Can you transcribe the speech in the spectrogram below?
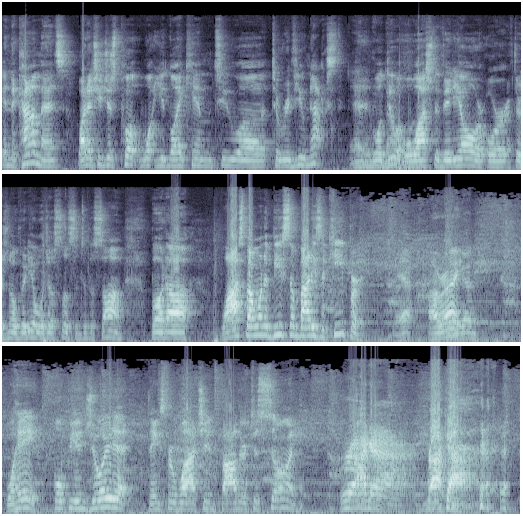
in the comments, why don't you just put what you'd like him to uh, to review next, and we'll do it. We'll watch the video, or, or if there's no video, we'll just listen to the song. But uh, Wasp, I want to be somebody's a keeper. Yeah. All right. Well, hey, hope you enjoyed it. Thanks for watching Father to Son. Raga. Rocka!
